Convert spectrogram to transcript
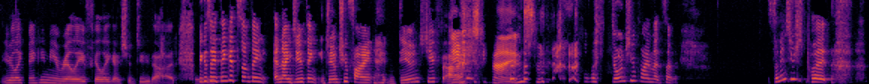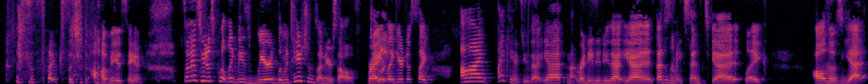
you're like making me really feel like I should do that because I think it's something, and I do think. Don't you find? Don't you find? Did you find? like, don't you find that some? Sometimes you just put. this is like such an obvious statement. Sometimes you just put like these weird limitations on yourself, right? Totally. Like you're just like, I'm. I can't do that yet. I'm not ready to do that yet. That doesn't make sense yet. Like all mm. those yet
